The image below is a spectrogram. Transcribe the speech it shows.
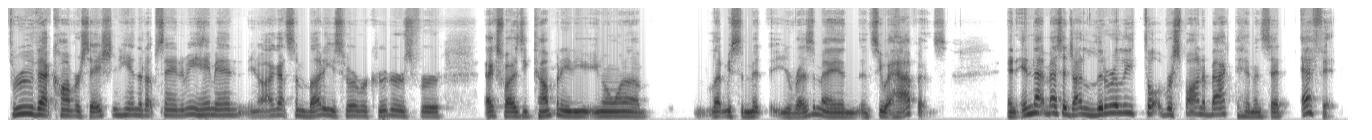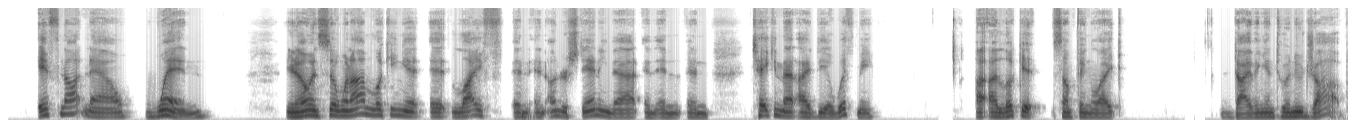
through that conversation, he ended up saying to me, Hey, man, you know, I got some buddies who are recruiters for XYZ company. Do you, you don't want to let me submit your resume and, and see what happens? And in that message, I literally th- responded back to him and said, F it. If not now, when you know and so when i'm looking at, at life and, and understanding that and, and and taking that idea with me I, I look at something like diving into a new job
